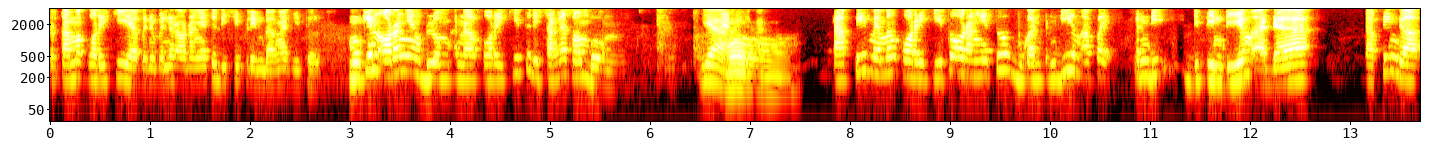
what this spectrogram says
Terutama Koriki ya bener-bener orangnya itu disiplin banget gitu. Mungkin orang yang belum kenal Koriki itu disangka sombong. Ya, Oh. tapi memang Koriki itu orang itu bukan pendiam apa ya? pendi dipindiam ada tapi nggak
